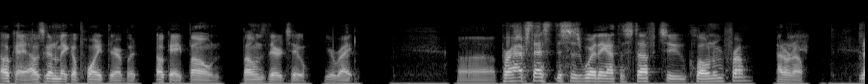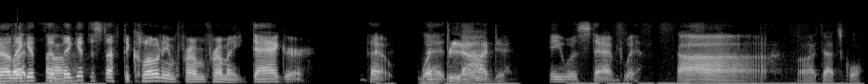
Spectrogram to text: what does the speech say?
Okay, I was going to make a point there, but okay, bone. Bone's there too. You're right. Uh, perhaps that's this is where they got the stuff to clone him from. I don't know. No, they get the uh, they get the stuff to clone him from from a dagger that With that uh, blood. he was stabbed with. Ah, well, that- that's cool.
